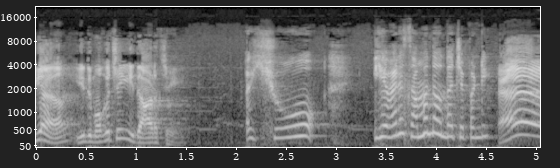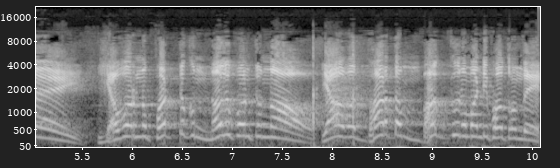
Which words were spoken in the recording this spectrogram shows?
యా ఇది మగ చెయ్యి ఇది ఆడ చెయ్యి అయ్యో ఏమైనా సంబంధం ఉందా చెప్పండి? ఎవరిను పట్టుకు నలుపు అంటున్నావు యావత్ భారతం భగ్గున మండిపోతుంది.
